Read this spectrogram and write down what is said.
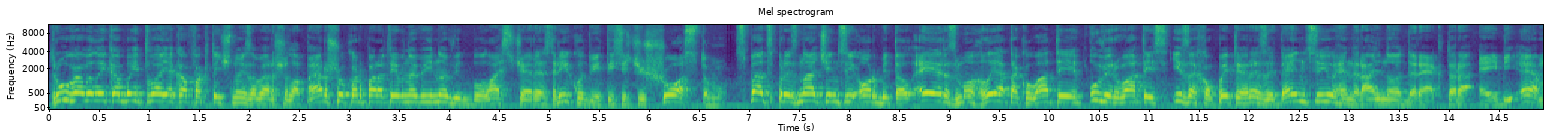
Друга велика битва, яка фактично і завершила першу корпоративну війну, відбулась через рік у 2006-му. Спецпризначенці Orbital Air змогли атакувати, увірватись і захопити резиденцію генерального директора ABM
